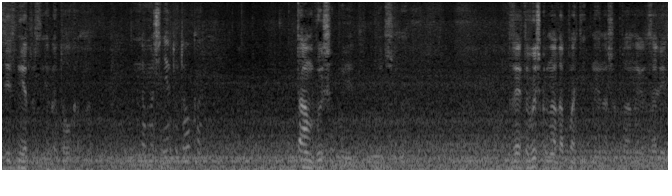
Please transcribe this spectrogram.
Здесь нету снега толком. Думаешь, нету тока? Там выше будет лучше. За эту вышку надо платить, наверное, чтобы туда наверх залезть.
